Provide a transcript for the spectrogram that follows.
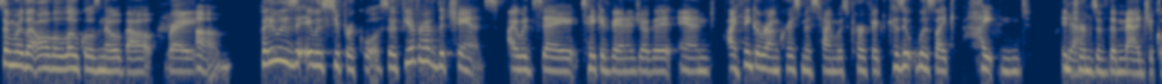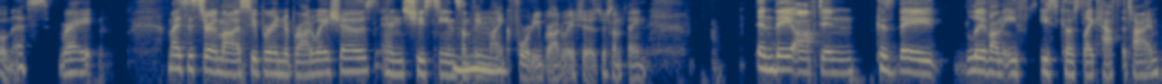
somewhere that all the locals know about. Right. Um, but it was it was super cool. So if you ever have the chance, I would say take advantage of it. And I think around Christmas time was perfect because it was like heightened in yeah. terms of the magicalness. Right. My sister in law is super into Broadway shows and she's seen something mm. like 40 Broadway shows or something. And they often, because they live on the East Coast like half the time,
